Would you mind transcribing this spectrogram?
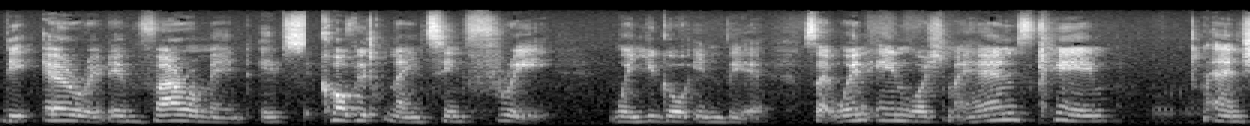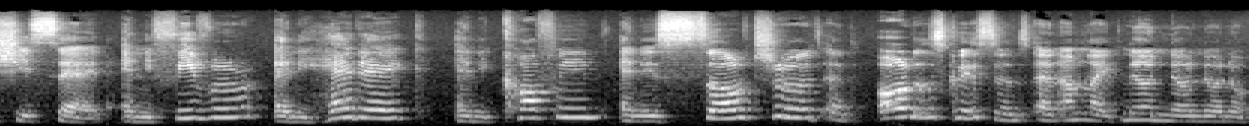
the area, the environment, it's COVID-19 free when you go in there. So I went in, washed my hands, came, and she said, any fever, any headache, any coughing, any sore throat, and all those questions. And I'm like, no, no, no, no.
